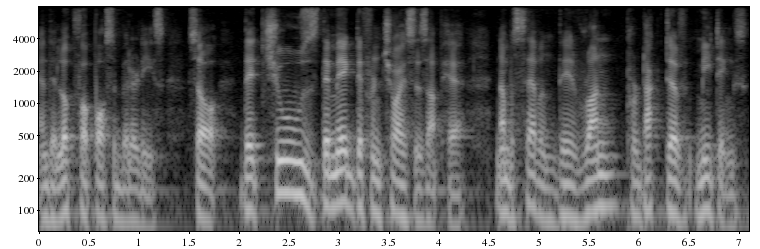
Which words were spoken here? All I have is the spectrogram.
and they look for possibilities. So they choose, they make different choices up here. Number seven, they run productive meetings.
